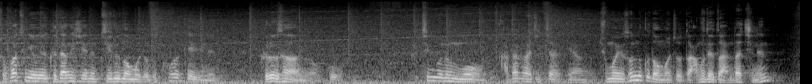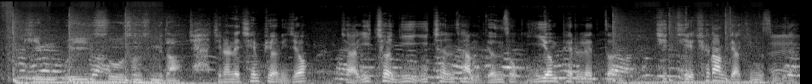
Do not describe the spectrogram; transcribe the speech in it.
저 같은 경우에 그 당시에는 뒤로 넘어져도 코가 깨지는 그런 상황이었고 그 친구는 뭐 가다가 진짜 그냥 주머니에 손 넣고 넘어져도 아무데도 안 다치는 김의수 선수입니다. 자 지난해 챔피언이죠 자 2002, 2003 연속 2연패를 했던 GT의 최강자 김우수입니다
